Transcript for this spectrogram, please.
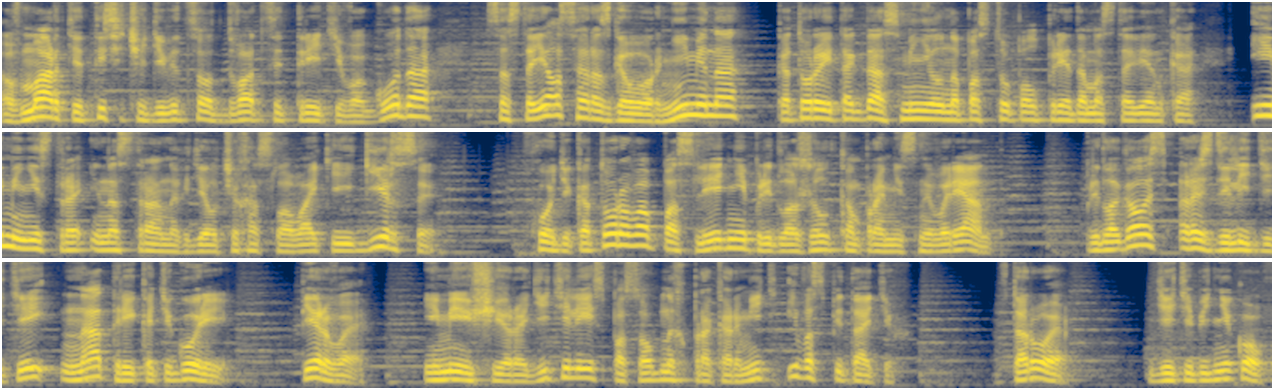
В марте 1923 года состоялся разговор Нимина, который тогда сменил на посту полпреда Мостовенко, и министра иностранных дел Чехословакии Гирсы, в ходе которого последний предложил компромиссный вариант. Предлагалось разделить детей на три категории. Первое – имеющие родителей, способных прокормить и воспитать их. Второе – дети бедняков.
